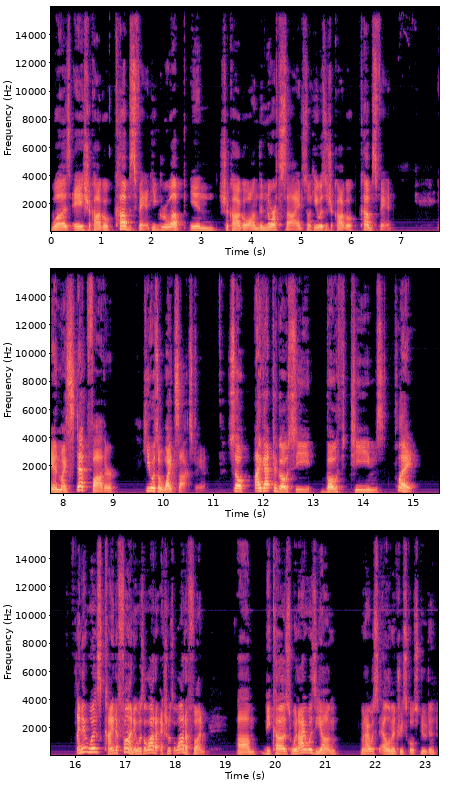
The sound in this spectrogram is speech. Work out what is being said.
was a Chicago Cubs fan. He grew up in Chicago on the north side, so he was a Chicago Cubs fan. And my stepfather, he was a White Sox fan. So I got to go see both teams play. And it was kind of fun. It was a lot of, actually, it was a lot of fun. Um, because when I was young, when I was elementary school student,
